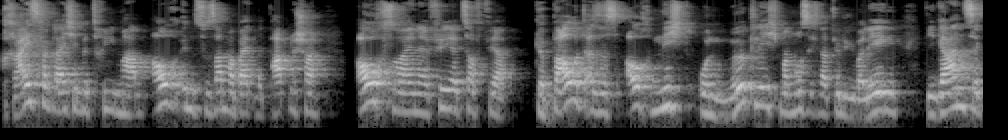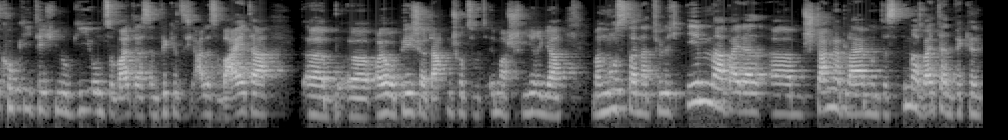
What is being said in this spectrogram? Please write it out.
Preisvergleiche betrieben haben, auch in Zusammenarbeit mit Publishern, auch so eine Affiliate-Software gebaut. Also es ist auch nicht unmöglich. Man muss sich natürlich überlegen, die ganze Cookie-Technologie und so weiter, das entwickelt sich alles weiter. Äh, äh, europäischer Datenschutz wird immer schwieriger. Man muss dann natürlich immer bei der äh, Stange bleiben und das immer weiterentwickeln.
